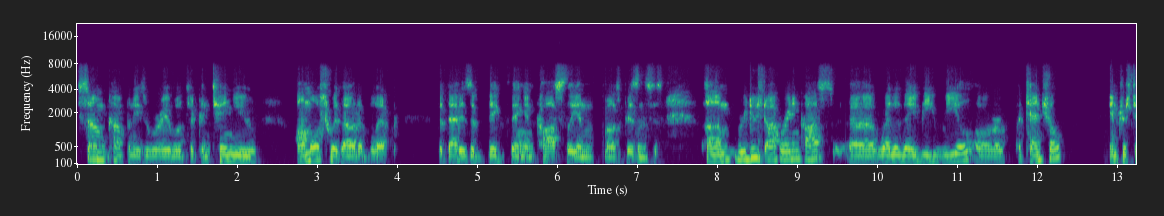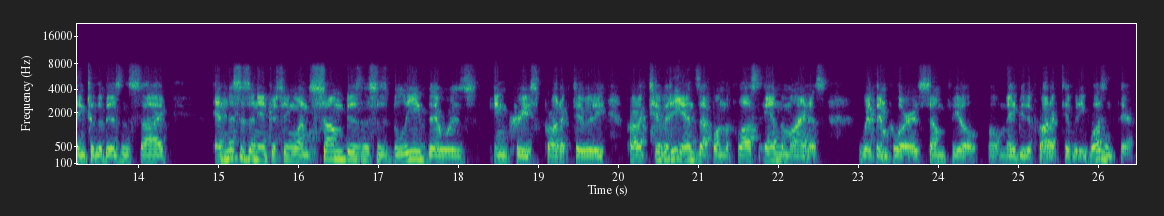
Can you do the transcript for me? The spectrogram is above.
Some companies were able to continue almost without a blip, but that is a big thing and costly in most businesses. Um, reduced operating costs, uh, whether they be real or potential, interesting to the business side. And this is an interesting one. Some businesses believe there was increased productivity. Productivity ends up on the plus and the minus with employers. Some feel, well, maybe the productivity wasn't there.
